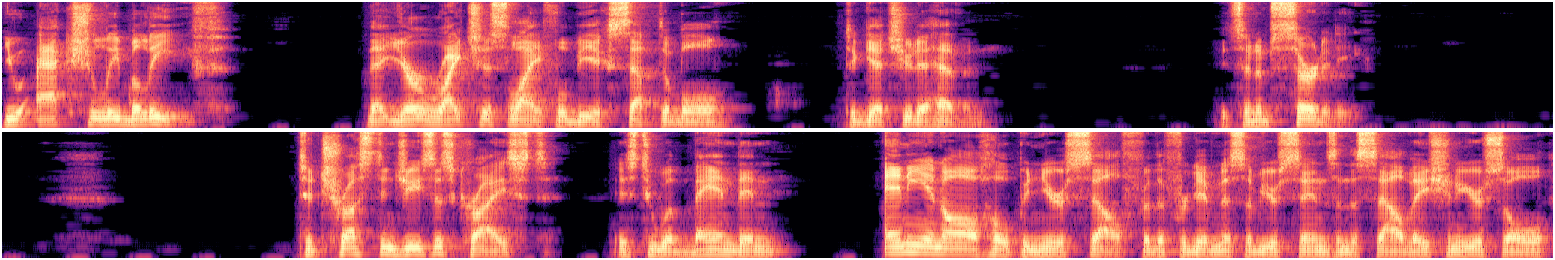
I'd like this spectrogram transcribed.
You actually believe that your righteous life will be acceptable to get you to heaven. It's an absurdity. To trust in Jesus Christ is to abandon any and all hope in yourself for the forgiveness of your sins and the salvation of your soul,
